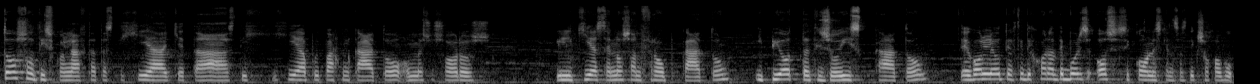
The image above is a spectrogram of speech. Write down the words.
τόσο δύσκολα αυτά τα στοιχεία και τα στοιχεία που υπάρχουν κάτω, ο μέσος όρος ηλικίας ενός ανθρώπου κάτω, η ποιότητα της ζωής κάτω. Εγώ λέω ότι αυτή τη χώρα δεν μπορείς όσες εικόνες και να σας δείξω εγώ από,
